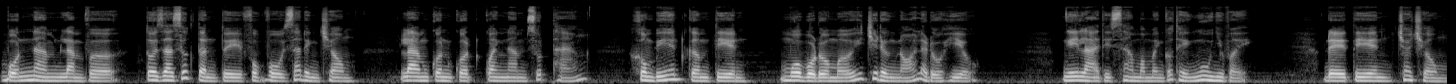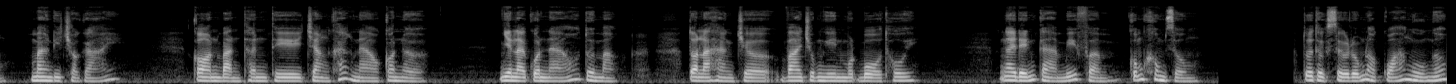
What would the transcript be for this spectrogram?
Bốn năm làm vợ, tôi ra sức tận tùy phục vụ gia đình chồng, làm quần quật quanh năm suốt tháng. Không biết cầm tiền, mua bộ đồ mới chứ đừng nói là đồ hiệu. Nghĩ lại thì sao mà mình có thể ngu như vậy? Để tiền cho chồng, mang đi cho gái. Còn bản thân thì chẳng khác nào con nở. Nhìn lại quần áo tôi mặc, toàn là hàng chợ vài chục nghìn một bộ thôi. Ngay đến cả mỹ phẩm cũng không dùng. Tôi thực sự đúng là quá ngu ngốc.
